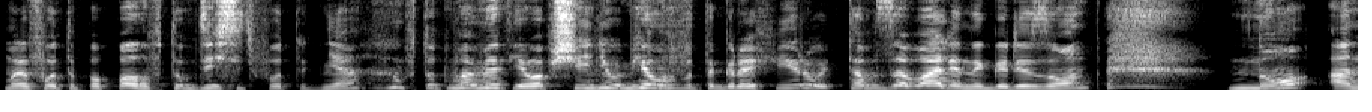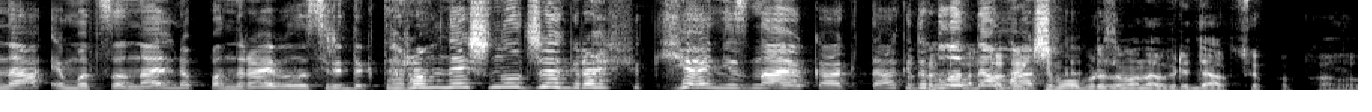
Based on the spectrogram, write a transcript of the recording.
Мое фото попало в топ-10 фото дня. В тот момент я вообще не умела фотографировать. Там заваленный горизонт. Но она эмоционально понравилась редакторам National Geographic. Я не знаю, как так. Это а была как, домашка. А каким образом она в редакцию попала?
